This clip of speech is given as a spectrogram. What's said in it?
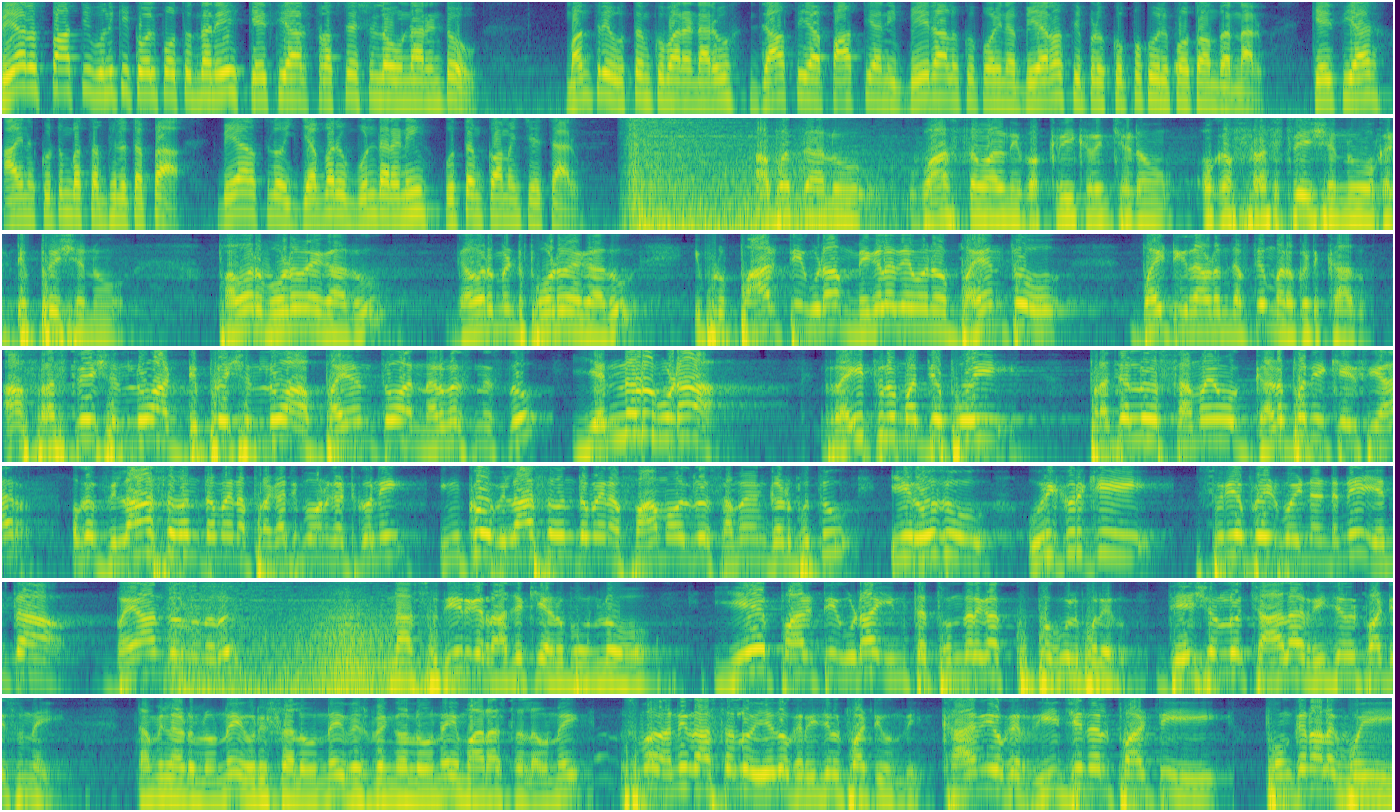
BRS party ఉనికి కోల్పోతుందని కేసీఆర్ ఫ్రస్ట్రేషన్లో ఉన్నారంటూ మంత్రి ఉత్తమ్ కుమార్ అన్నారు. జాతీయ పార్టీ అని బీరాలకు పోయిన బీఆర్ఎస్ ఇప్పుడు కుప్పకూలిపోతోందన్నారు. కేసీఆర్ ఆయన కుటుంబ సభ్యులు తప్ప బీఆర్ఎస్లో ఎవరు ఉండరని ఉత్తమ్ కామెంట్ చేశారు. అబద్ధాలు వాస్తవాలని వక్రీకరించడం ఒక ఫ్రస్ట్రేషన్ ఒక డిప్రెషన్ పవర్ పోవడమే కాదు గవర్నమెంట్ పోవడమే కాదు ఇప్పుడు పార్టీ కూడా మిగలదేమనో భయంతో బయటికి రావడం తప్పితే మరొకటి కాదు. ఆ ఫ్రస్ట్రేషన్లో ఆ డిప్రెషన్లో ఆ భయంతో ఆ నర్వస్నెస్తో ఎన్నడూ కూడా రైతుల మధ్య పోయి ప్రజల్లో సమయం గడపని కేసీఆర్ ఒక విలాసవంతమైన ప్రగతి భవన్ కట్టుకొని ఇంకో విలాసవంతమైన ఫామ్ హౌస్లో సమయం గడుపుతూ ఈ రోజు ఉరికురికి సూర్యపేట పోయిందంటేనే ఎంత భయాందోళన ఉన్నారు నా సుదీర్ఘ రాజకీయ అనుభవంలో ఏ పార్టీ కూడా ఇంత తొందరగా కుప్పకూలిపోలేదు. దేశంలో చాలా రీజనల్ పార్టీస్ ఉన్నాయి. తమిళనాడులో ఉన్నాయి ఒరిస్సాలో ఉన్నాయి వెస్ట్ బెంగాల్లో ఉన్నాయి మహారాష్ట్రలో ఉన్నాయి. సుమారు అన్ని రాష్ట్రాల్లో ఏదో ఒక రీజనల్ పార్టీ ఉంది. కానీ ఒక రీజనల్ పార్టీ పొంకనాలకు పోయి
